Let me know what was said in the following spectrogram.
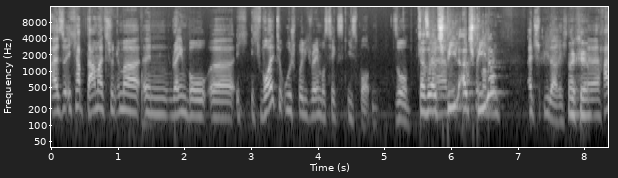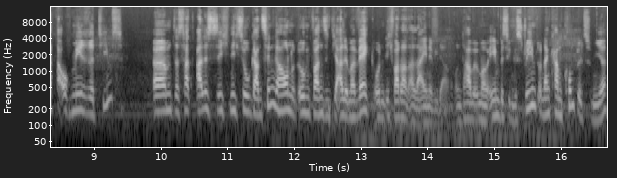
also ich habe damals schon immer in Rainbow, äh, ich, ich wollte ursprünglich Rainbow Six e-sporten. So. Also als Spiel, ähm, als Spieler? als Spieler, richtig. Okay. Äh, hatte auch mehrere Teams. Ähm, das hat alles sich nicht so ganz hingehauen und irgendwann sind die alle immer weg und ich war dann alleine wieder und habe immer eben ein bisschen gestreamt und dann kam ein Kumpel zu mir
